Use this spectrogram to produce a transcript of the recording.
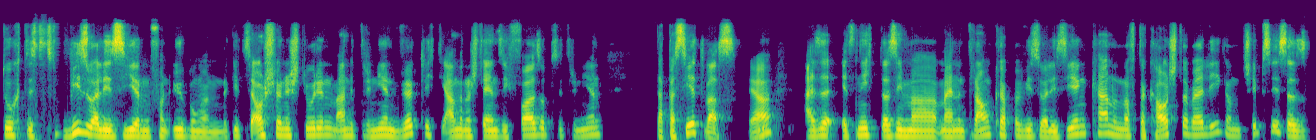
durch das Visualisieren von Übungen. Da gibt es ja auch schöne Studien, manche trainieren wirklich, die anderen stellen sich vor, als ob sie trainieren. Da passiert was, ja. Also jetzt nicht, dass ich mal meinen Traumkörper visualisieren kann und auf der Couch dabei liege und Chips ist. Also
